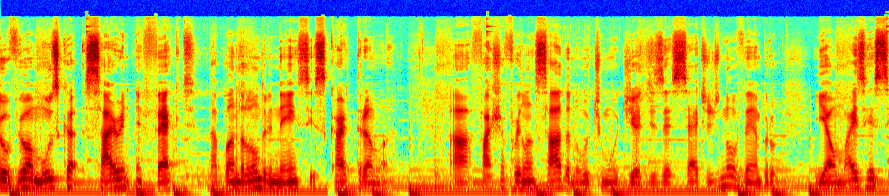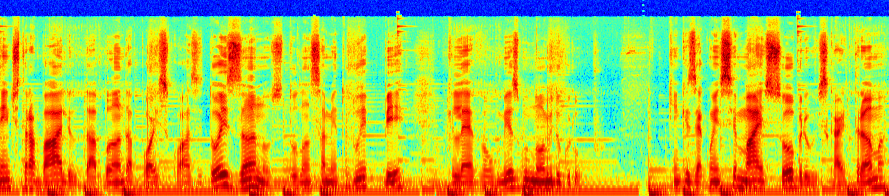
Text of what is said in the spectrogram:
Você ouviu a música Siren Effect, da banda londrinense Scar Trama. A faixa foi lançada no último dia 17 de novembro e é o mais recente trabalho da banda após quase dois anos do lançamento do EP que leva o mesmo nome do grupo. Quem quiser conhecer mais sobre o Scar Trama,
